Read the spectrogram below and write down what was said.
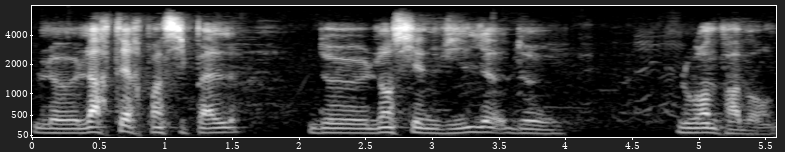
l'artère principale de l'ancienne ville de Luang Prabang.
